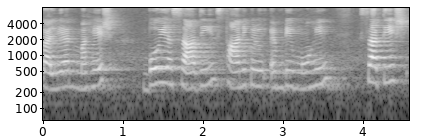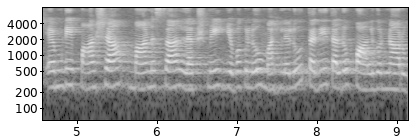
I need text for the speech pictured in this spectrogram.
కళ్యాణ్ మహేష్ బోయ సాది స్థానికులు ఎండి మోహిన్ సతీష్ ఎండి పాషా మానస లక్ష్మి యువకులు మహిళలు తదితరులు పాల్గొన్నారు.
